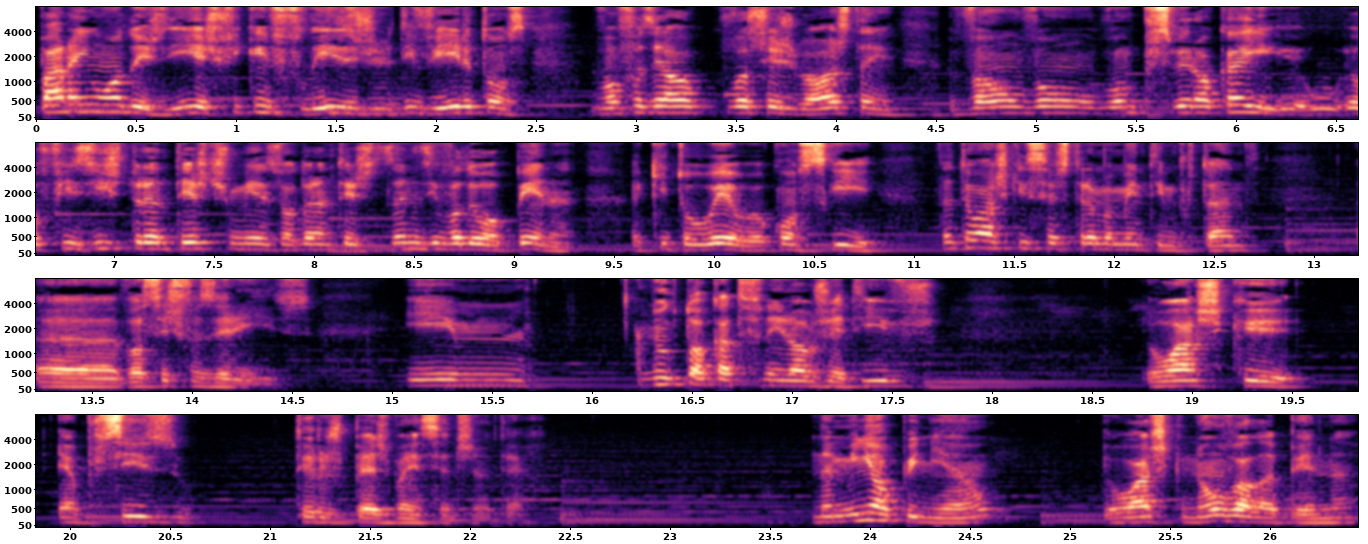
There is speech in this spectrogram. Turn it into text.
Parem um ou dois dias, fiquem felizes, divirtam-se, vão fazer algo que vocês gostem, vão, vão, vão perceber, ok, eu, eu fiz isto durante estes meses ou durante estes anos e valeu a pena. Aqui estou eu, eu consegui. Portanto, eu acho que isso é extremamente importante, uh, vocês fazerem isso. E hum, no que toca a definir objetivos, eu acho que é preciso ter os pés bem assentes na terra. Na minha opinião, eu acho que não vale a pena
